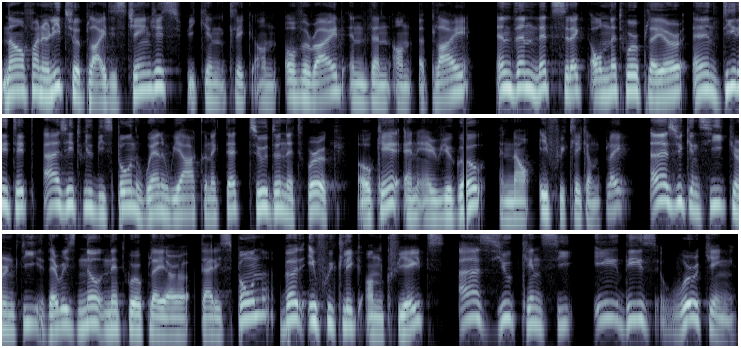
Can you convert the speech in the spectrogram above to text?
Now finally, to apply these changes, we can click on override and then on apply. And then let's select our network player and delete it as it will be spawned when we are connected to the network. Okay, and here you go. And now if we click on play, as you can see, currently there is no network player that is spawned, but if we click on create, as you can see, it is working.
